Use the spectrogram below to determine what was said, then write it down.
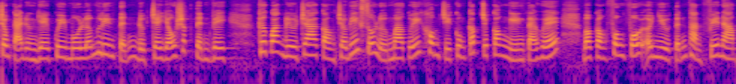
trong cả đường dây quy mô lớn liên tỉnh được che giấu rất tinh vi. Cơ quan điều tra còn cho biết số lượng ma túy không chỉ cung cấp cho con nghiện tại Huế mà còn phân phối ở nhiều tỉnh thành phía Nam.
